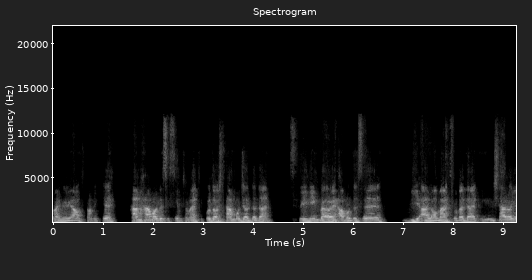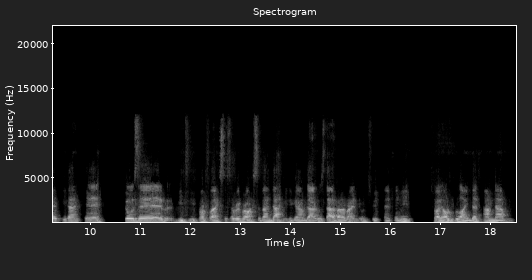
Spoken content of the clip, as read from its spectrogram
primary outcome ی که هم حوادث symptomatic رو داشت هم مجددا screening برای حوادث بی علامت رو. و در این شرایط دیدن که دوز VTE prophylaxis rivaroxaban 10 میلی گرم در روز در برابر no treatment یعنی trial blinded هم نبود.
